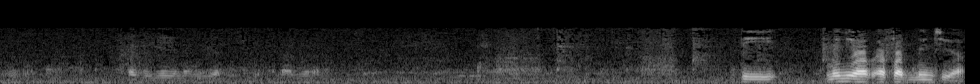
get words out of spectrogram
့လိုရေးရတဲ့ The meaning of effort means here.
